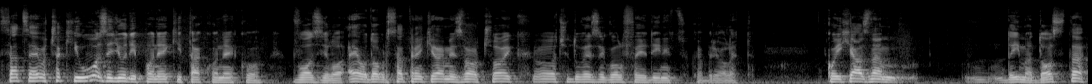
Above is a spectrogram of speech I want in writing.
sad se evo čak i uvoze ljudi po neki tako neko vozilo. Evo dobro, sad pre neki dan me zvao čovjek, hoće da uveze Golfa jedinicu kabrioleta. Kojih ja znam da ima dosta.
